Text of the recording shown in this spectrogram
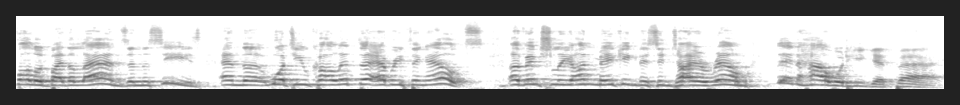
followed by the lands and the seas, and the, what do you call it, the everything else. Eventually unmaking this entire realm, then how would he get back?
